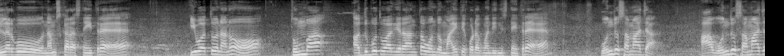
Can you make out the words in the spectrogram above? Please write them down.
ಎಲ್ಲರಿಗೂ ನಮಸ್ಕಾರ ಸ್ನೇಹಿತರೆ. ಇವತ್ತು ನಾನು ತುಂಬ ಅದ್ಭುತವಾಗಿರೋ ಅಂಥ ಒಂದು ಮಾಹಿತಿ ಕೊಡೋಕ್ಕೆ ಬಂದಿದ್ದೀನಿ ಸ್ನೇಹಿತರೆ. ಒಂದು ಸಮಾಜ, ಆ ಒಂದು ಸಮಾಜ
